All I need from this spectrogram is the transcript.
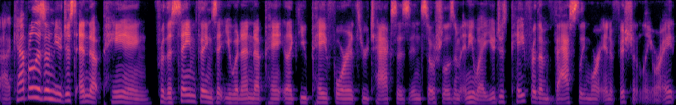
uh, capitalism you just end up paying for the same things that you would end up paying like you pay for it through taxes in socialism anyway. You just pay for them vastly more inefficiently right?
